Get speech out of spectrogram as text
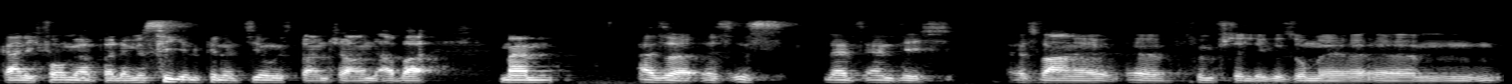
gar nicht vor mir habe, weil da müsste ich in den Finanzierungsplan schauen. Aber mein, also es ist letztendlich, es war eine äh, fünfstellige Summe, ähm,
